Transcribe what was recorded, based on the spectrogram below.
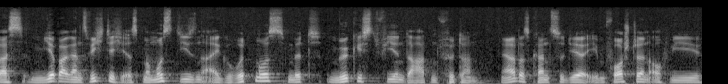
Was mir aber ganz wichtig ist, man muss diesen Algorithmus mit möglichst vielen Daten füttern. Ja, das kannst du dir eben vorstellen, auch wie,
